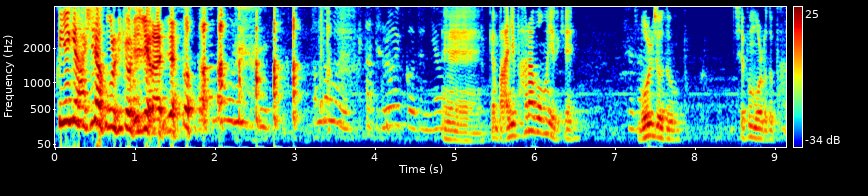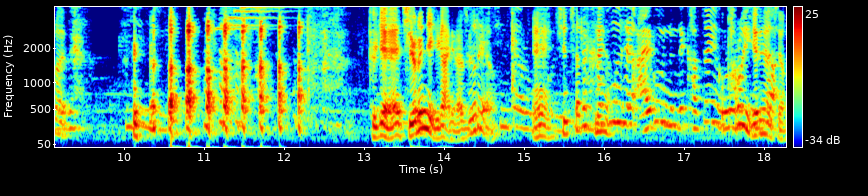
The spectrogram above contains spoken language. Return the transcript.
그 얘기를 하시라고 그러니까 왜 얘기를 하냐고. 깜짝 놀랐어요. 다 들어있거든요. 예, 그냥 많이 팔아보면 이렇게 세상에. 뭘 줘도 제품 뭘로도 팔아요. 중에. 그게 지어낸 얘기가 아니라서 그래요. 진짜로. 예, 그렇거든요. 진짜로 그 그래요. 부분을 제가 알고 있는데 갑자기 바로 물어보니까 얘기를 해야죠.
